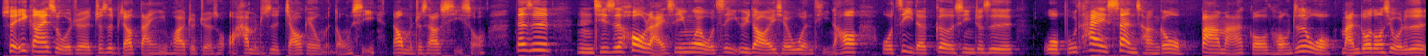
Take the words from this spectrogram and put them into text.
所以一刚开始我觉得就是比较单一化，就觉得。说哦，他们就是教给我们东西，然后我们就是要吸收。但是，嗯，其实后来是因为我自己遇到了一些问题，然后我自己的个性就是我不太擅长跟我爸妈沟通，就是我蛮多东西我就是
